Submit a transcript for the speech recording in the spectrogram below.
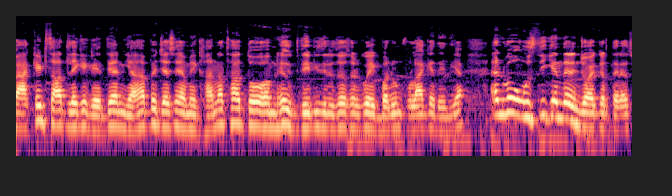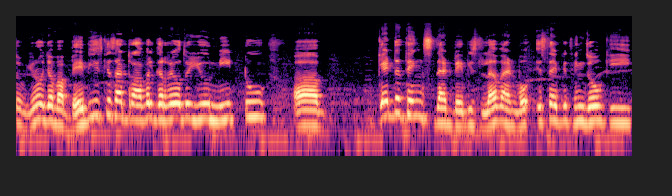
पैकेट साथ लेके गए थे एंड यहाँ पे जैसे हमें खाना था तो हमने बेबी लूथरा सर को एक बलून फुला के दे दिया एंड वो उसी के अंदर एंजॉय करते रहे। सो यू नो जब आप बेबीज के साथ ट्रैवल कर रहे हो तो you need to get the things that babies love and वो इस टाइप की थिंग्स हो कि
